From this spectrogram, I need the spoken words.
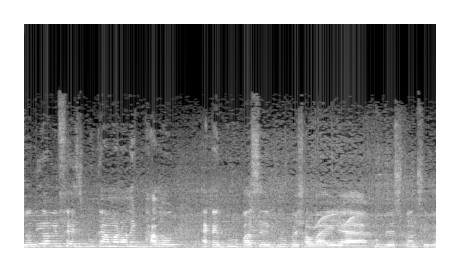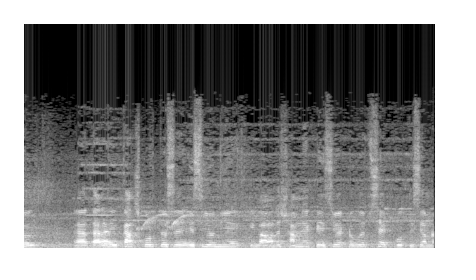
যদিও আমি ফেসবুকে আমার অনেক ভালো একটা গ্রুপ আছে গ্রুপে সবাই খুব রেসপন্সিবল তারাই কাজ করতেছে এসিও নিয়ে, কিংবা আমাদের সামনে একটা এসিও একটা ওয়েবসাইট করতেছি আমরা।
